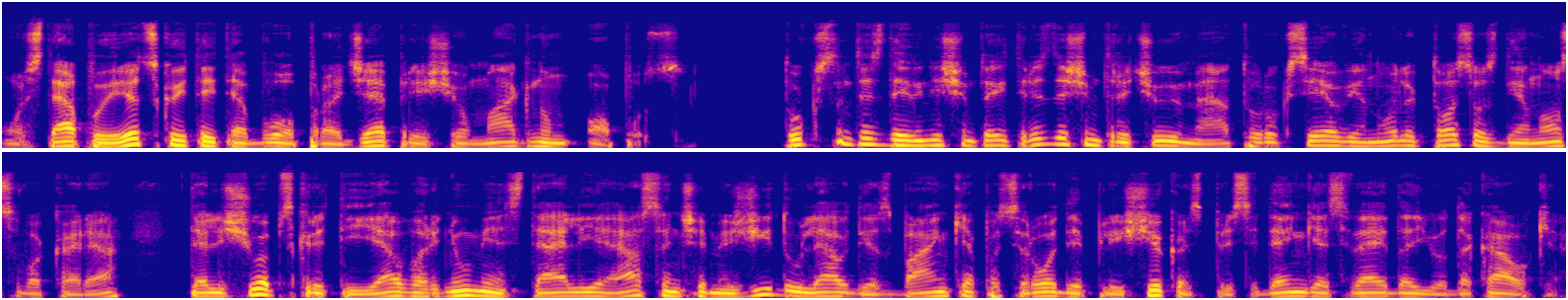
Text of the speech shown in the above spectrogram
o Stepui Rickui tai te buvo pradžia prieš jo magnum opus. 1933 m. rugsėjo 11 dienos vakare Telšių apskrityje Varnių miestelėje esančiame žydų liaudės banke pasirodė plėšikas prisidengęs veidą juodą kaukę.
